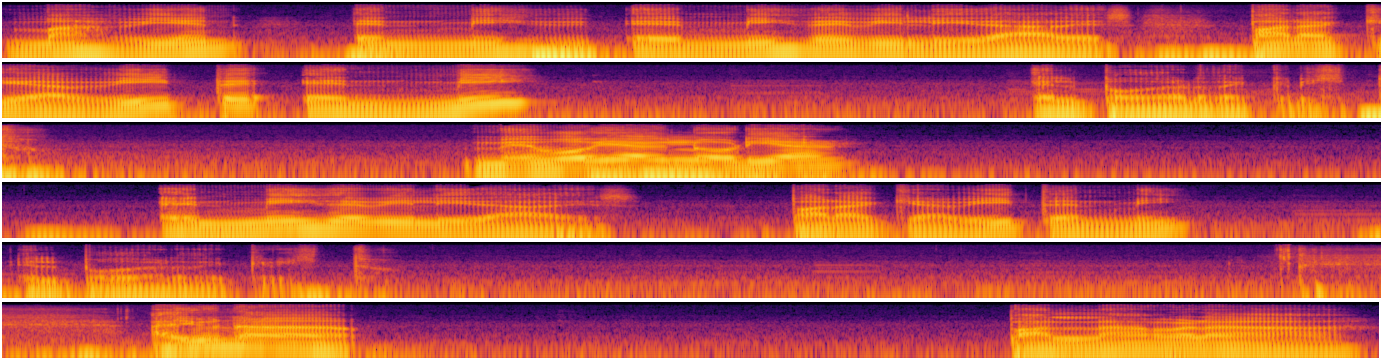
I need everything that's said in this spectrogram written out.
más bien en mis, en mis debilidades, para que habite en mí el poder de Cristo. Me voy a gloriar en mis debilidades, para que habite en mí el poder de Cristo. Hay una palabra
